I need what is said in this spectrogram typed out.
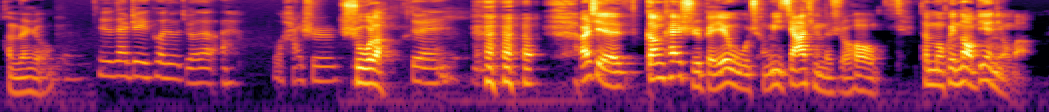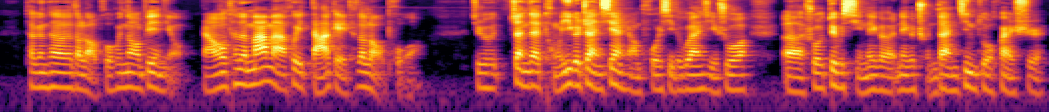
很温柔。他就在这一刻就觉得，哎，我还是输了。对，而且刚开始北野武成立家庭的时候，他们会闹别扭嘛，他跟他的老婆会闹别扭，然后他的妈妈会打给他的老婆，就是站在同一个战线上，婆媳的关系，说，呃，说对不起，那个那个蠢蛋尽做坏事，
